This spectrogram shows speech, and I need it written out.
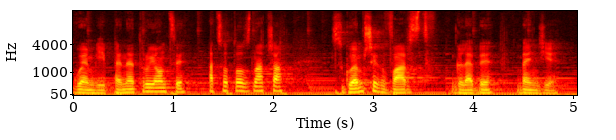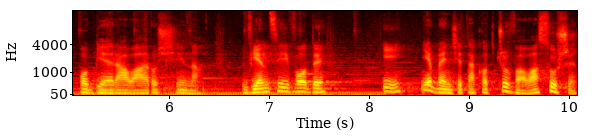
głębiej penetrujący. A co to oznacza? Z głębszych warstw gleby będzie pobierała roślina więcej wody i nie będzie tak odczuwała suszy.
